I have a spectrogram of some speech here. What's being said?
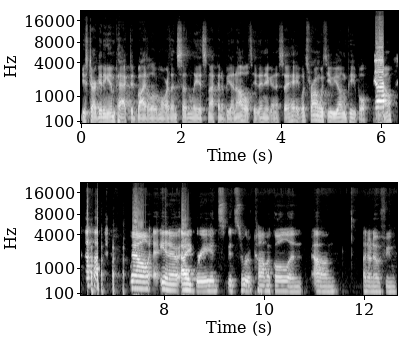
you start getting impacted by it a little more. Then suddenly it's not going to be a novelty. Then you're going to say, "Hey, what's wrong with you, young people?" You know? well, you know, I agree. It's it's sort of comical, and um, I don't know if you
